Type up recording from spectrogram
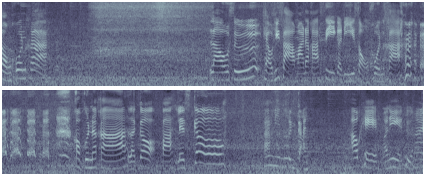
สองคนค่ะ เราซื้อแถวที่ 3 มานะคะ C กับ D 2 คนค่ะ ขอบคุณนะคะ แล้วก็ปะ let's go อะขึ้นกัน โอเค มานี่ถือให้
